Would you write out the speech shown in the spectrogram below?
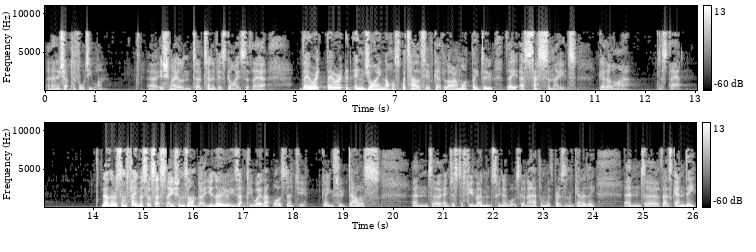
And then in chapter 41, uh, Ishmael and uh, ten of his guys are there. They were, they were enjoying the hospitality of Gedaliah, and what they do, they assassinate Gedaliah just there. Now there are some famous assassinations, aren't there? You know exactly where that was, don't you? Going through Dallas, and uh, in just a few moments we know what was going to happen with President Kennedy, and uh, that's Gandhi,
